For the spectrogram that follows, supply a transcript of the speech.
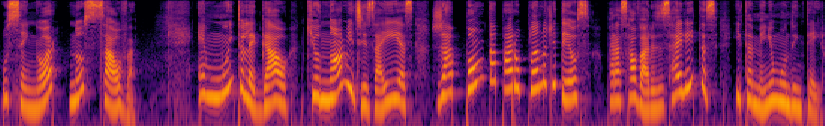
o Senhor nos salva. É muito legal que o nome de Isaías já aponta para o plano de Deus para salvar os israelitas e também o mundo inteiro.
